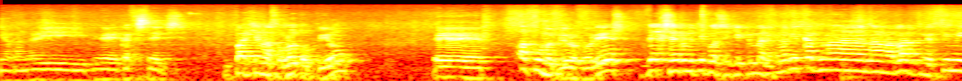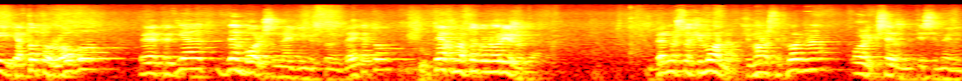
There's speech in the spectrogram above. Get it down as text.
η, αγανα- η ε, καθυστέρηση. Υπάρχει ένα θολό τοπίο, ε, ακούμε πληροφορίες, δεν ξέρουμε τίποτα συγκεκριμένα. Και να βγει κάποιος να, να αναλάβει την ευθύνη για αυτό το λόγο, ε, παιδιά δεν μπόρεσε να γίνει στο 11ο και έχουμε αυτόν τον ορίζοντα. Μπαίνουν στο χειμώνα. Ο χειμώνα στη Φλόρινα όλοι ξέρουμε τι σημαίνει.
